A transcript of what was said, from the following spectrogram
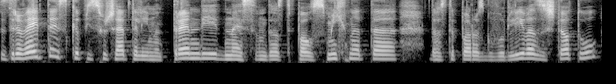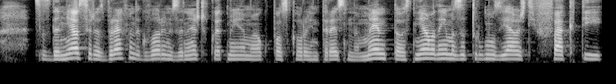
Здравейте, скъпи слушатели на Тренди! Днес съм доста по-усмихната, доста по-разговорлива, защото с Даниел се разбрахме да говорим за нещо, което ми е малко по-скоро интерес на мен, т.е. няма да има затормозяващи факти,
